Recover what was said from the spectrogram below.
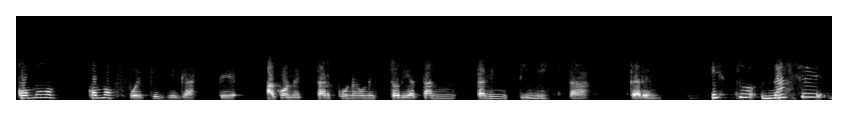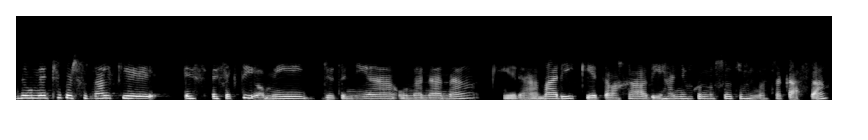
¿Cómo, ¿Cómo fue que llegaste a conectar con una historia tan, tan intimista, Karen? Esto nace de un hecho personal que es efectivo. A mí, yo tenía una nana que era Mari, que trabajaba 10 años con nosotros en nuestra casa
